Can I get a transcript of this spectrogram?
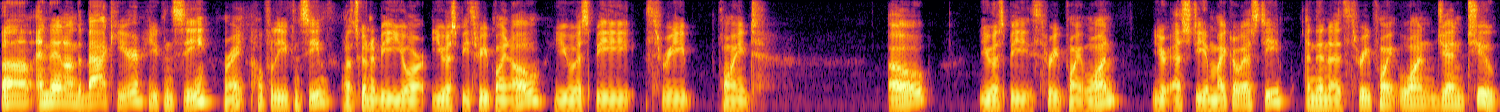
Uh, and then on the back here, you can see, right? Hopefully you can see, going to be your USB 3.0, USB 3.0, USB 3.1, your SD and micro SD, and then a 3.1 Gen 2.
